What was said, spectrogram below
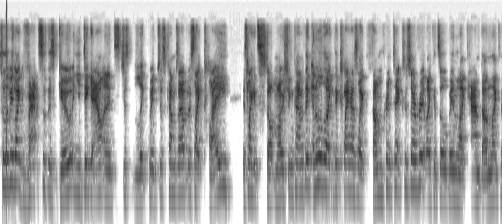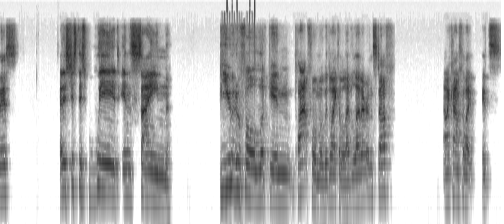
So there'll be like vats of this goo, and you dig it out, and it's just liquid just comes out, but it's like clay. It's like it's stop motion kind of thing, and all the, like the clay has like thumbprint textures over it, like it's all been like hand done like this, and it's just this weird, insane, beautiful looking platformer with like a level editor and stuff. And I kind of feel like it's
